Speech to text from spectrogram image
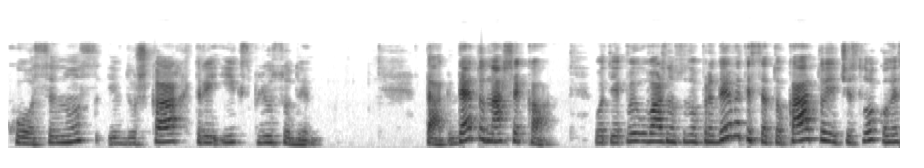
косинус і в дужках 3х плюс 1. Так, де то наше k? От як ви уважно сюди придивитеся, то k то є число, коли,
